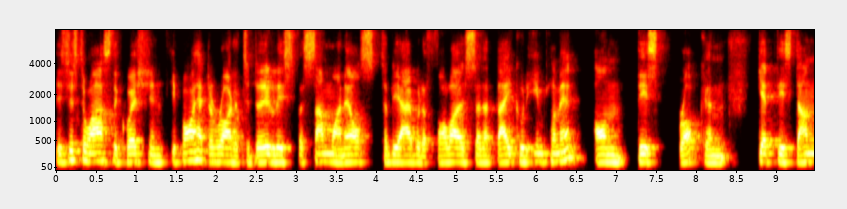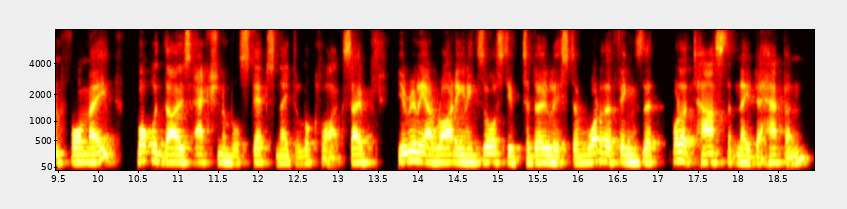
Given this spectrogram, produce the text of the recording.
is just to ask the question if I had to write a to do list for someone else to be able to follow so that they could implement on this rock and get this done for me, what would those actionable steps need to look like? So you really are writing an exhaustive to-do list of what are the things that, what are the tasks that need to happen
